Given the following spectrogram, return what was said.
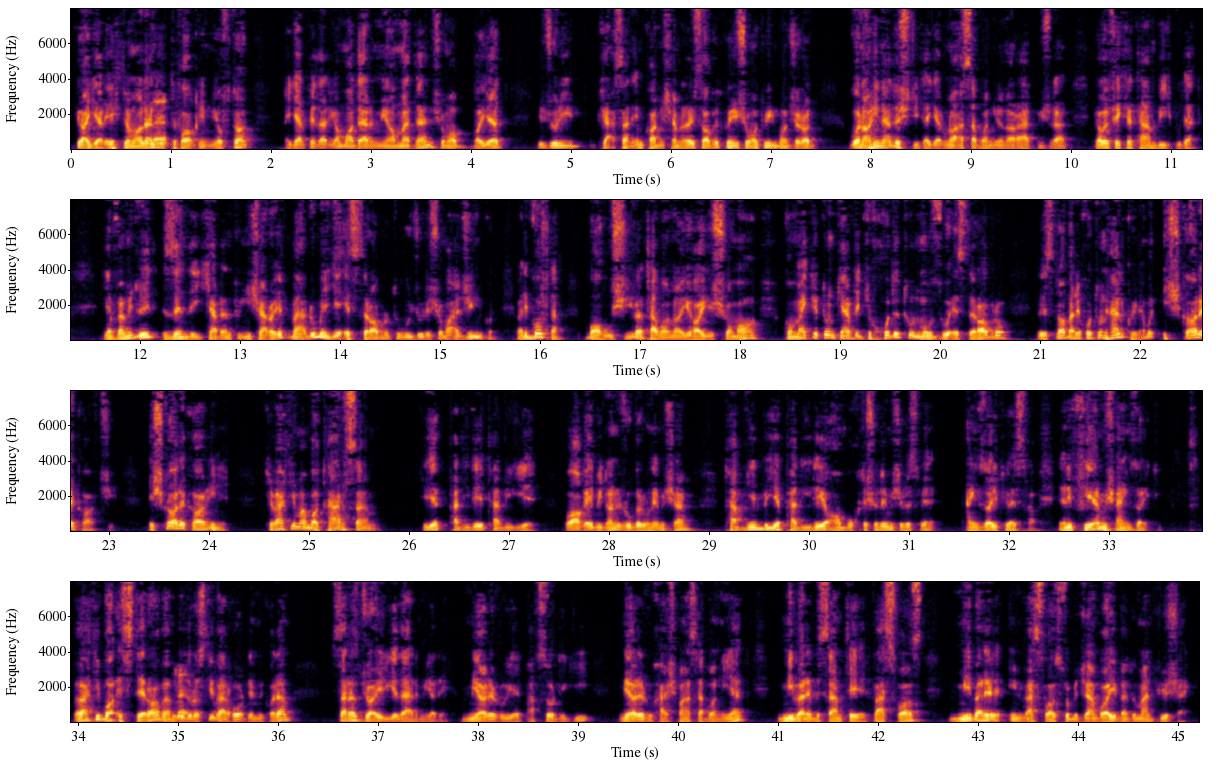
یا اگر احتمالا بله. اتفاقی میافتاد اگر پدر یا مادر می آمدن شما باید یه جوری که اصلا امکانش هم ثابت کنید شما تو این ماجرا گناهی نداشتید اگر اونا عصبانی یا ناراحت می‌شدن یا به فکر تنبیه بودن. یا و می‌دونید زندگی کردن تو این شرایط معلومه یه استراب رو تو وجود شما عجین می‌کنه. ولی گفتم باهوشی و توانایی های شما کمکتون کرده که خودتون موضوع استراب رو به اصطلاح برای خودتون حل کنید. اما اشکال کار چی؟ اشکال کار اینه که وقتی من با ترسم که یک پدیده طبیعیه واقع بینانه روبرو نمیشم تبدیل به یه پدیده آموخته شده میشه به انگزایتی و استراب یعنی فیر میشه انگزایتی و وقتی با استرابم به درستی برخورده می‌کنم سر از جای دیگه در میاره. میاره روی افسردگی میاره رو خشم و عصبانیت می‌بره به سمت وسواس می‌بره این وسواس رو به جنبه‌های بد و منفی و شک.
